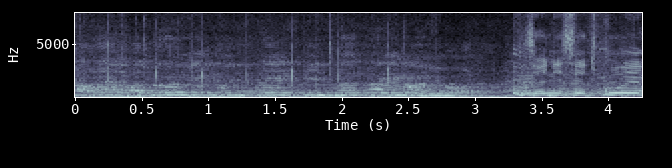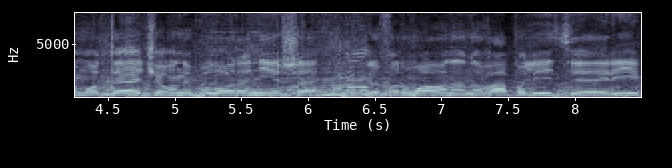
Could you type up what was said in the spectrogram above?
але патрульний поліцейський затримав його. Сьогодні святкуємо те, чого не було раніше. Реформована нова поліція, рік,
